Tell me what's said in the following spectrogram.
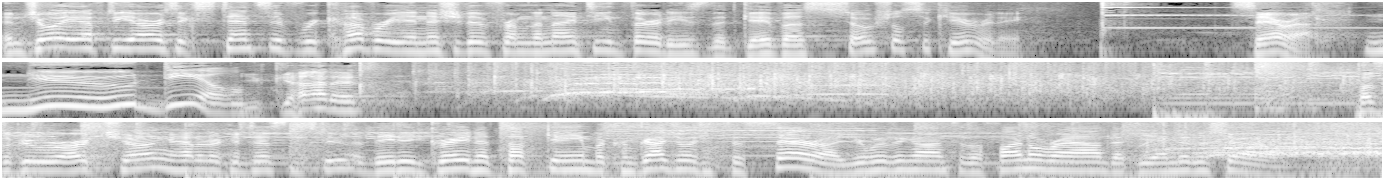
Enjoy FDR's extensive recovery initiative from the 1930s that gave us Social Security. Sarah, New Deal. you got it. Puzzle Guru Art Chung, how did our contestants do? They did great in a tough game, but congratulations to Sarah. You're moving on to the final round at the end of the show.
